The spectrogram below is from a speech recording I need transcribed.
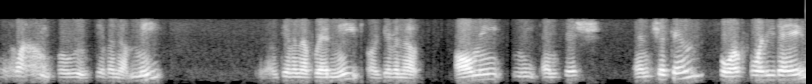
you know, Wow. people who've given up meat, you know, given up red meat or given up all meat, meat and fish and chicken for 40 days,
